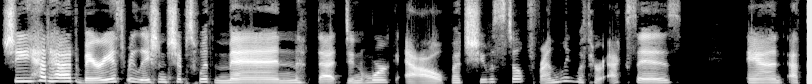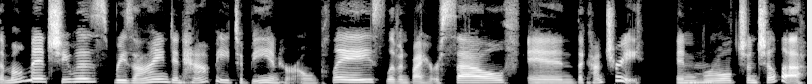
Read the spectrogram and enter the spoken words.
She had had various relationships with men that didn't work out, but she was still friendly with her exes. And at the moment, she was resigned and happy to be in her own place, living by herself in the country in Mhm. rural Chinchula.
